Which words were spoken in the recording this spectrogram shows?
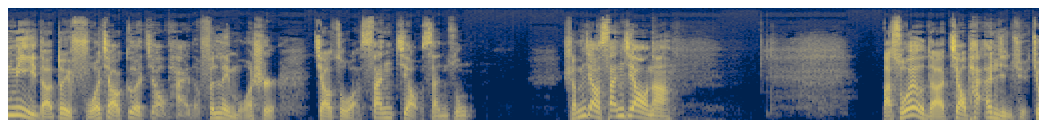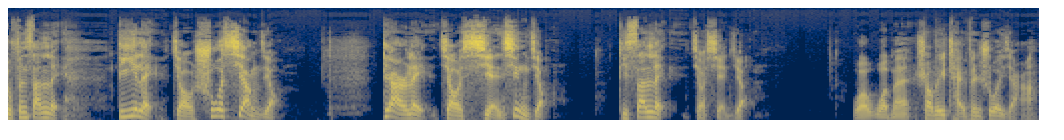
密的对佛教各教派的分类模式叫做三教三宗。什么叫三教呢？把所有的教派摁进去，就分三类。第一类叫说相教，第二类叫显性教，第三类叫显教。我我们稍微拆分说一下啊。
